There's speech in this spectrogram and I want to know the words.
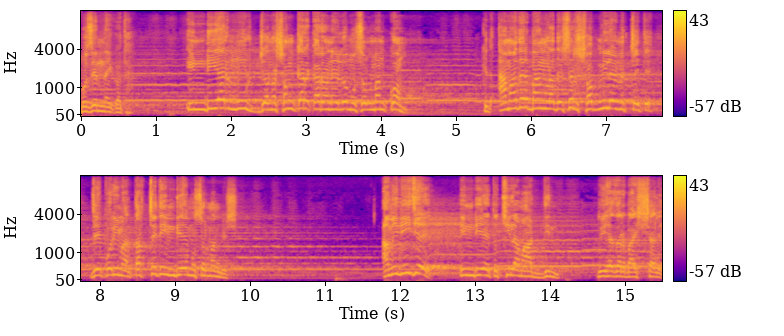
বোঝেন নাই কথা? ইন্ডিয়ার মোট জনসংখ্যার কারণে হলো মুসলমান কম। কিন্তু আমাদের বাংলাদেশের সব মিলানোর চাইতে যে পরিমাণ, তার চাইতে ইন্ডিয়ায় মুসলমান বেশি। আমি নিজে ইন্ডিয়ায় তো ছিলাম আট দিন, দুই হাজার বাইশ সালে।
